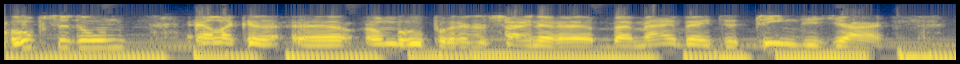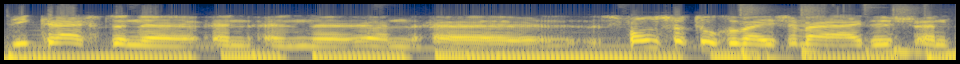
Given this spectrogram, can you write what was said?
roep te doen. Elke eh, omroeper, dat zijn er eh, bij mij weten tien dit jaar, die krijgt een, eh, een, een, eh, een eh, sponsor toegewezen waar hij dus een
